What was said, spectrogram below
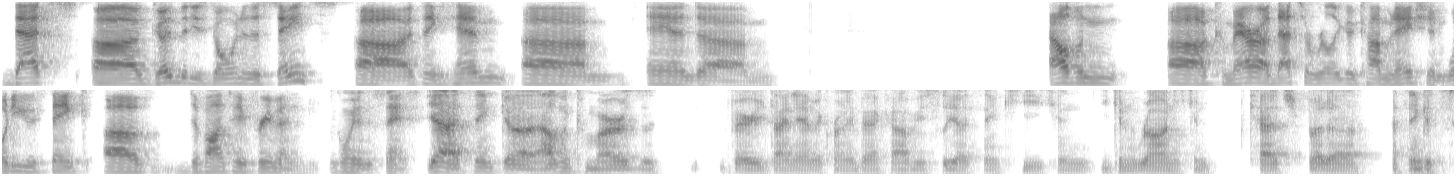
that's uh, good that he's going to the Saints. Uh, I think him um, and um, Alvin uh, Kamara, that's a really good combination. What do you think of Devonta Freeman going to the Saints? Yeah, I think uh, Alvin Kamara is a very dynamic running back. Obviously, I think he can he can run, he can catch, but uh, I think it's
